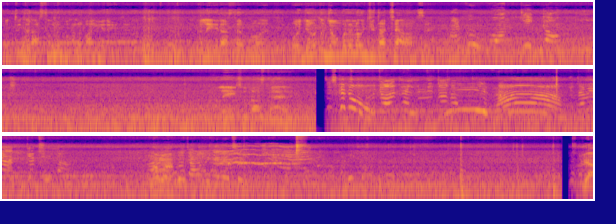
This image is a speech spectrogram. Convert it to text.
সত্যি তো রাস্তাগুলো ভালো বানিয়ে রেখেছে। তাহলে এই রাস্তাগুলো ওই জন্য তো জঙ্গলে লোক জিতাচ্ছে আরামসে। তাহলে এইসব রাস্তায় মামা। যা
